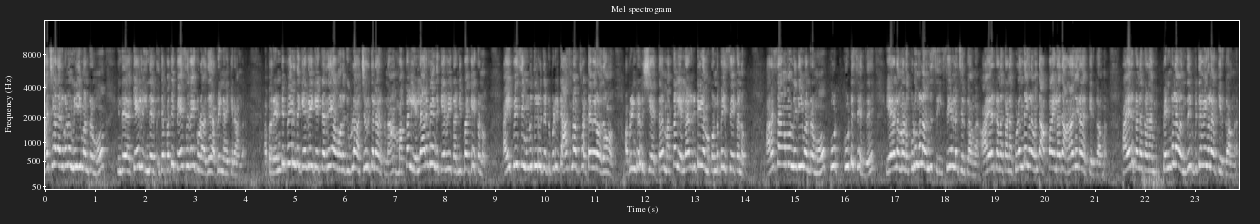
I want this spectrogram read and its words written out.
ஆட்சியாளர்களும் நீதிமன்றமும் இந்த கேள்வி இந்த இதை பத்தி பேசவே கூடாது அப்படின்னு நினைக்கிறாங்க. அப்போ ரெண்டு பேர் இந்த கேள்வி கேட்கறதே அவங்களுக்கு இவ்வளோ அச்சுறுத்தலாக இருக்குன்னா மக்கள் எல்லாருமே இந்த கேள்வி கண்டிப்பாக கேட்கணும். ஐபிசி முந்நூற்றி இருபத்தெட்டு படி டாஸ்மாக் சட்டவிரோதம் அப்படின்ற விஷயத்த மக்கள் எல்லாருக்கிட்டையும் நம்ம கொண்டு போய் சேர்க்கணும். அரசாங்கமும் நீதிமன்றமும் கூட்டு சேர்ந்து ஏராளமான குடும்பங்களை வந்து சீ- சீரழிச்சிருக்காங்க. ஆயிரக்கணக்கான குழந்தைகளை வந்து அப்பா இல்லாத அனாதைகளாக்கியிருக்காங்க. ஆயிரக்கணக்கான பெண்களை வந்து விதவைகளாக்கியிருக்காங்க.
